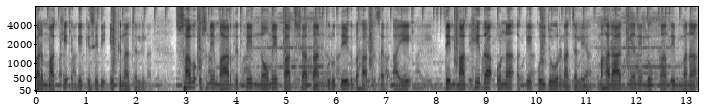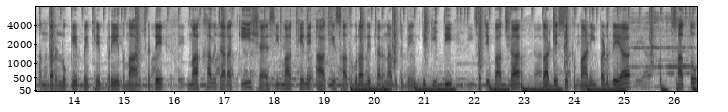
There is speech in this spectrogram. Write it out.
ਪਰ ਮਾਖੇ ਅੱਗੇ ਕਿਸੇ ਦੀ ਇੱਕ ਨਾ ਚੱਲੀ। ਸਭ ਉਸਨੇ ਮਾਰ ਦਿੱਤੇ, ਨੌਵੇਂ ਪਾਤਸ਼ਾਹ ਧੰਨ ਗੁਰੂ ਤੇਗ ਬਹਾਦਰ ਸਾਹਿਬ ਆਏ ਤੇ ਮਾਖੇ ਦਾ ਉਹਨਾਂ ਅੱਗੇ ਕੋਈ ਜ਼ੋਰ ਨਾ ਚੱਲਿਆ। ਮਹਾਰਾਜ ਜੀਆਂ ਨੇ ਲੋਕਾਂ ਦੇ ਮਨਾਂ ਅੰਦਰ ਲੁਕੇ ਬੈਠੇ, ਪ੍ਰੇਤ ਮਾਰ ਛੱਡੇ। ਮਾਖਾ ਵਿਚਾਰਾ ਕੀ ਸ਼ੈ ਸੀ? ਮਾਖੇ ਨੇ ਆ ਕੇ ਸਤਿਗੁਰਾਂ ਦੇ ਚਰਨਾਂ ਵਿੱਚ ਬੇਨਤੀ ਕੀਤੀ, ਸੱਚੇ ਪਾਤਸ਼ਾਹ, ਤੁਹਾਡੇ ਸਿੱਖ ਬਾਣੀ ਪੜ੍ਹਦੇ ਆ ਸਾਤੋਂ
